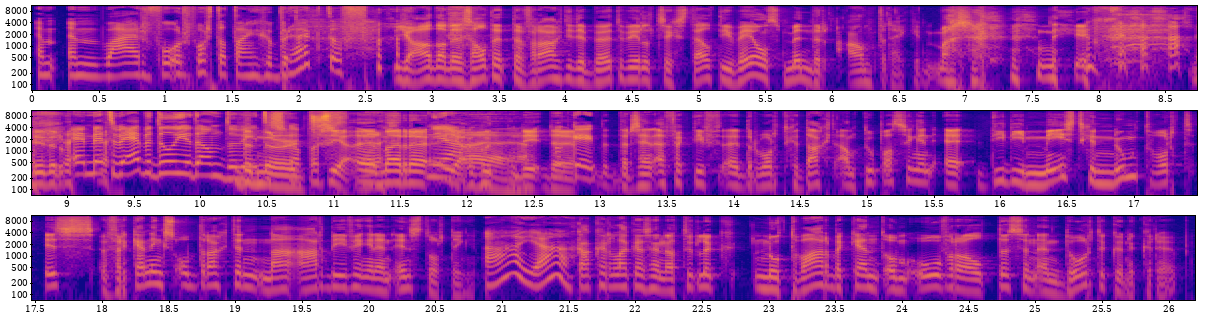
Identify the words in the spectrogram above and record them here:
En, en waarvoor wordt dat dan gebruikt? Of? ja, dat is altijd de vraag die de buitenwereld zich stelt, die wij ons minder aantrekken. Maar nee, nee er, En met wij bedoel je dan de, de wetenschappers? nerds. Ja, eh, maar eh, Ja. goed, nee, de- er zijn effectief, eh, er wordt gedacht aan toepassingen. Eh, die die meest genoemd wordt, is na aardbevingen en instortingen. Ah, ja. Kakkerlakken zijn natuurlijk notoir bekend om overal tussen en door te kunnen kruipen.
